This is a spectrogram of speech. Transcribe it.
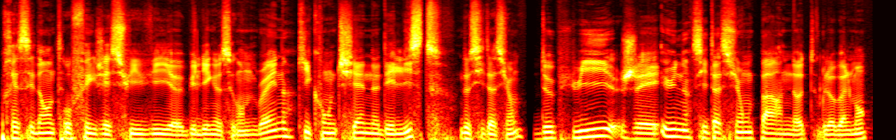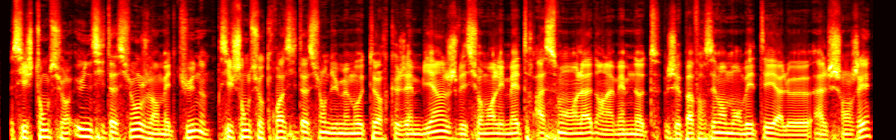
précédentes au fait que j'ai suivi euh, Building a Second Brain qui contiennent des listes de citations. Depuis, j'ai une citation par note globalement. Si je tombe sur une citation, je vais en mettre qu'une. Si je tombe sur trois citations du même auteur que j'aime bien, je vais sûrement les mettre à ce moment-là dans la même note. Je vais pas forcément m'embêter à le, à le changer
